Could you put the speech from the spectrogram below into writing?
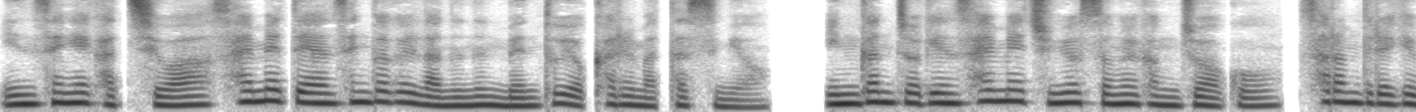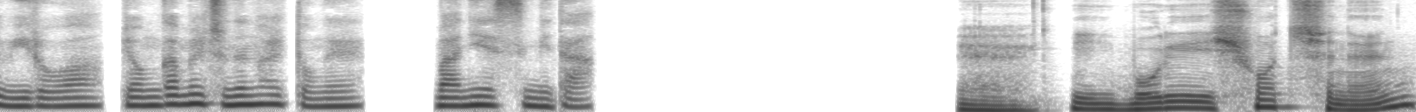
인생의 가치와 삶에 대한 생각을 나누는 멘토 역할을 맡았으며 인간적인 삶의 중요성을 강조하고 사람들에게 위로와 영감을 주는 활동을 많이 했습니다. 네, 이 모리 슈워츠는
